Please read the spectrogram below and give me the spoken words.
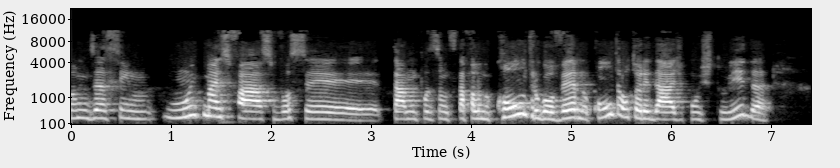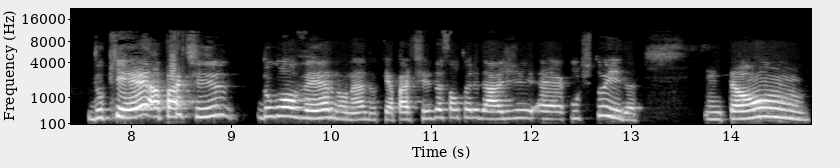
vamos dizer assim, muito mais fácil você estar tá numa posição que está falando contra o governo, contra a autoridade constituída, do que a partir do governo, né, do que a partir dessa autoridade é, constituída. Então,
